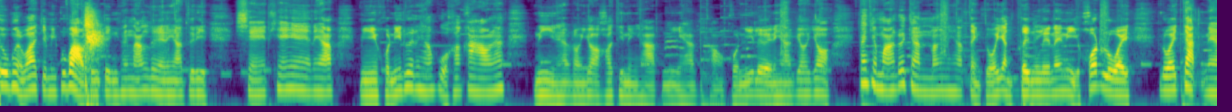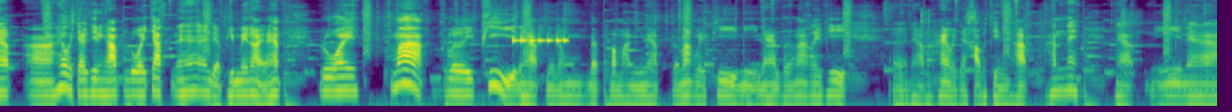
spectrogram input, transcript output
ดูเหมือนว่าจะมีผู้บ่าวตึงๆทั้งนั้นเลยนะครับดูดิเชดแค่นะครับมีคนนี้ด้วยนะครับหัวข้างคาวนะนี่นะครับลองย่อเข้าทีหนึ่งครับนี่ครับของคนนี้เลยนะครับย่อๆน่าจะมาด้วยกันมั้งนะครับแต่งตัวอย่างตึงเลยนะนี่โคตรรวยรวยจัดนะครับอ่าให้หัวใจทีนึงครับรวยจัดนะฮะเดี๋ยวพิมพ์ไปหน่อยนะครับ รวยมากเลยพี่นะครับเนี่ยต้องแบบประมาณนี้นะครับรวยมากเลยพี่นี่นะรวยมากเลยพี่เออนะครับให้หัวใจเข้าไปทีนึงครับท่านแน่นะครับนี่นะฮะ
